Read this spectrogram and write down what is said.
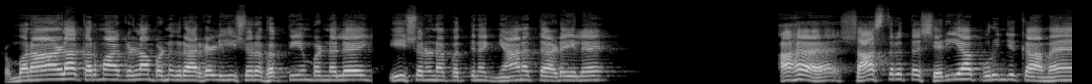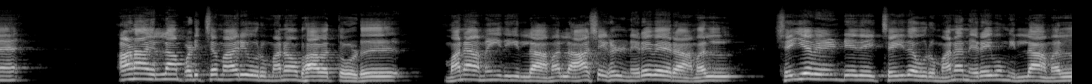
ரொம்ப நாளாக கர்மாக்கள்லாம் பண்ணுகிறார்கள். ஈஸ்வர பக்தியும் பண்ணலை ஈஸ்வரனை பற்றின ஞானத்தை அடையலை. ஆக சாஸ்திரத்தை சரியாக புரிஞ்சிக்காம ஆனால் எல்லாம் படித்த மாதிரி ஒரு மனோபாவத்தோடு மன அமைதி இல்லாமல் ஆசைகள் நிறைவேறாமல் செய்ய வேண்டியதை செய்த ஒரு மன நிறைவும் இல்லாமல்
